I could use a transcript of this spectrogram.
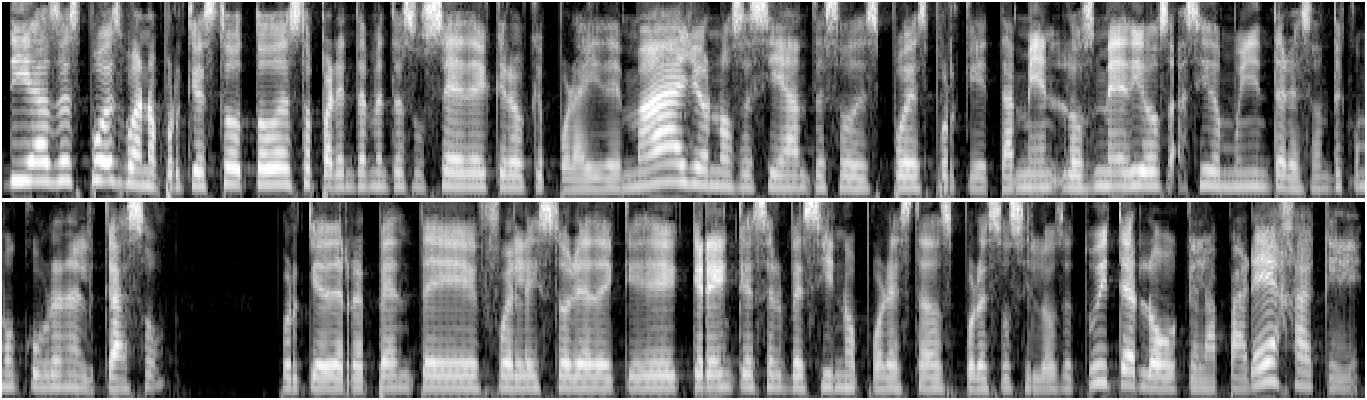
Días después, bueno, porque esto, todo esto aparentemente sucede, creo que por ahí de mayo, no sé si antes o después, porque también los medios ha sido muy interesante cómo cubren el caso, porque de repente fue la historia de que creen que es el vecino por estos, por estos hilos de Twitter, luego que la pareja, que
